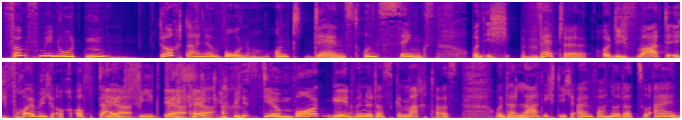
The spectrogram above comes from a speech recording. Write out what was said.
fünf Minuten durch deine Wohnung und danst und singst. Und ich wette und ich warte, ich freue mich auch auf dein ja, Feedback, ja, ja. wie es dir morgen geht, wenn du das gemacht hast. Und da lade ich dich einfach nur dazu ein,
